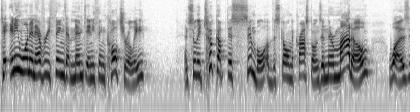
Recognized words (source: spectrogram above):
to anyone and everything that meant anything culturally. And so they took up this symbol of the skull and the crossbones, and their motto was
